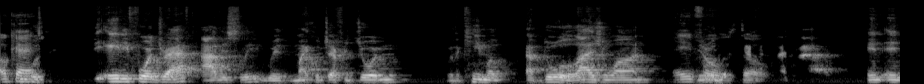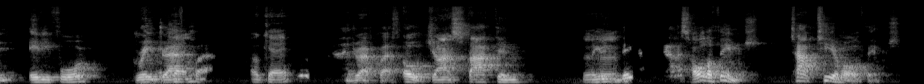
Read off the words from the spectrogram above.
Okay. The 84 draft, obviously, with Michael Jeffrey Jordan, with Akeem Abdul Olajuwon 84 you know, was dope. in, in 84. Great draft Okay. class. Okay. Draft class. Oh, John Stockton. Mhm. They got guys, Hall of Famers, top tier Hall of Famers.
